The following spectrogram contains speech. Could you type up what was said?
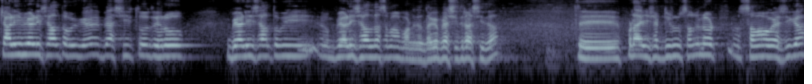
40 42 ਸਾਲ ਤੋਂ ਹੋ ਗਏ 82 ਤੋਂ ਦੇਖ ਲਓ 42 ਸਾਲ ਤੋਂ ਵੀ 42 ਸਾਲ ਦਾ ਸਮਾਂ ਬਣ ਜਾਂਦਾ ਹੈ 82 83 ਦਾ। ਤੇ ਪੜ੍ਹਾਈ ਛੱਡੀ ਨੂੰ ਸਮਝ ਲਓ, ਸਮਾਂ ਹੋ ਗਿਆ ਸੀਗਾ।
